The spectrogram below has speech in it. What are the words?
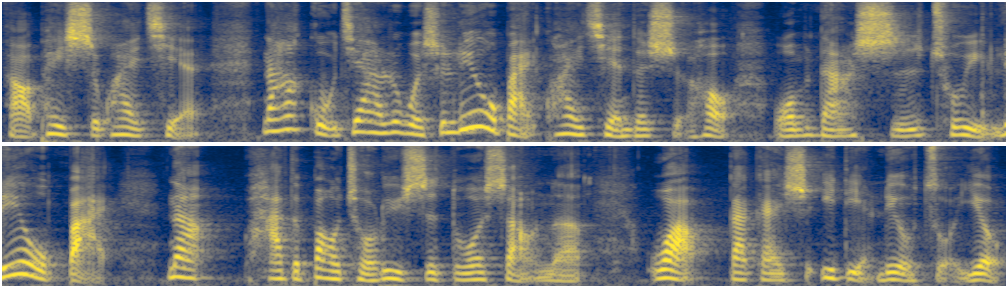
好，配十块钱，那它股价如果是六百块钱的时候，我们拿十除以六百，那它的报酬率是多少呢？哇，大概是一点六左右。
